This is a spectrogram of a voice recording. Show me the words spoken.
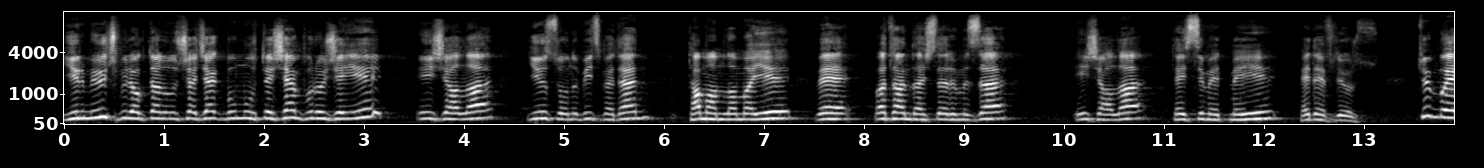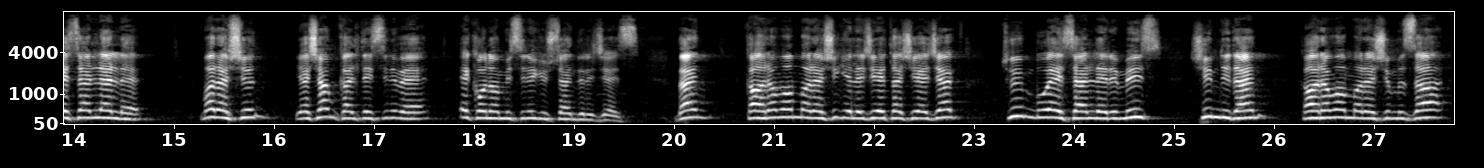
23 bloktan oluşacak bu muhteşem projeyi inşallah yıl sonu bitmeden tamamlamayı ve vatandaşlarımıza inşallah teslim etmeyi hedefliyoruz. Tüm bu eserlerle Maraş'ın yaşam kalitesini ve ekonomisini güçlendireceğiz. Ben Kahramanmaraş'ı geleceğe taşıyacak tüm bu eserlerimiz şimdiden Kahramanmaraş'ımıza,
